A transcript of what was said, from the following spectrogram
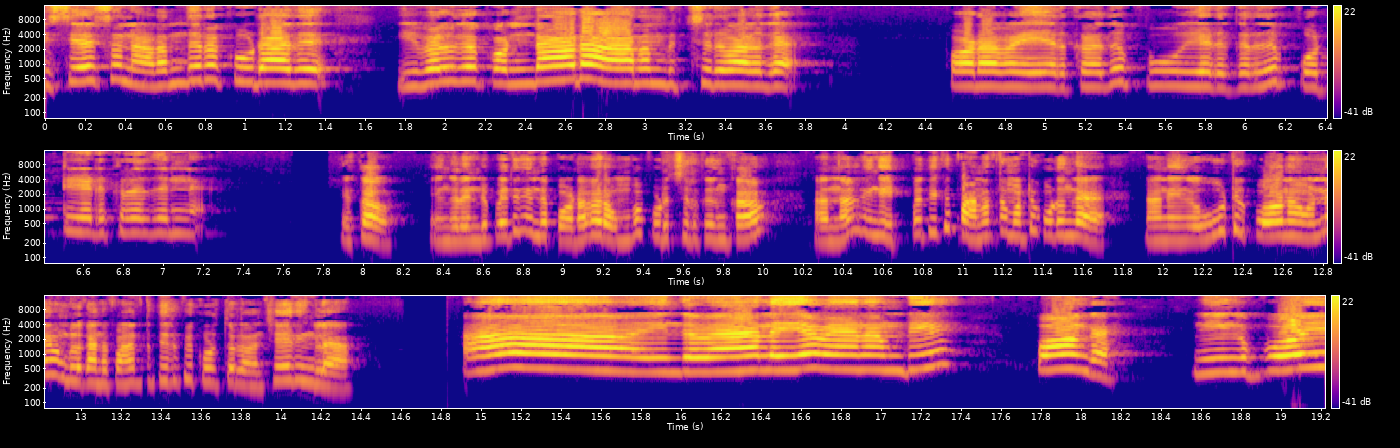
விசேஷம் நடந்துடக்கூடாது இவள்க கொண்டாட ஆரம்பிச்சிருவாளுங்க புடவை எடுக்கிறது பூ எடுக்கிறது பொட்டு எடுக்கிறதுன்னு. ஏக்கா எங்க ரெண்டு பேருக்கு இந்த புடவை ரொம்ப பிடிச்சிருக்குங்கக்கா. அதனால நீங்க இப்போதைக்கு பணத்தை மட்டும் கொடுங்க. நாங்க எங்க வீட்டுக்கு போன உடனே உங்களுக்கு அந்த பணத்தை திருப்பி கொடுத்துருவோம் சரிங்களா? ஆ, இந்த வேலையே வேணாம்டி. போங்க. நீங்க போய்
